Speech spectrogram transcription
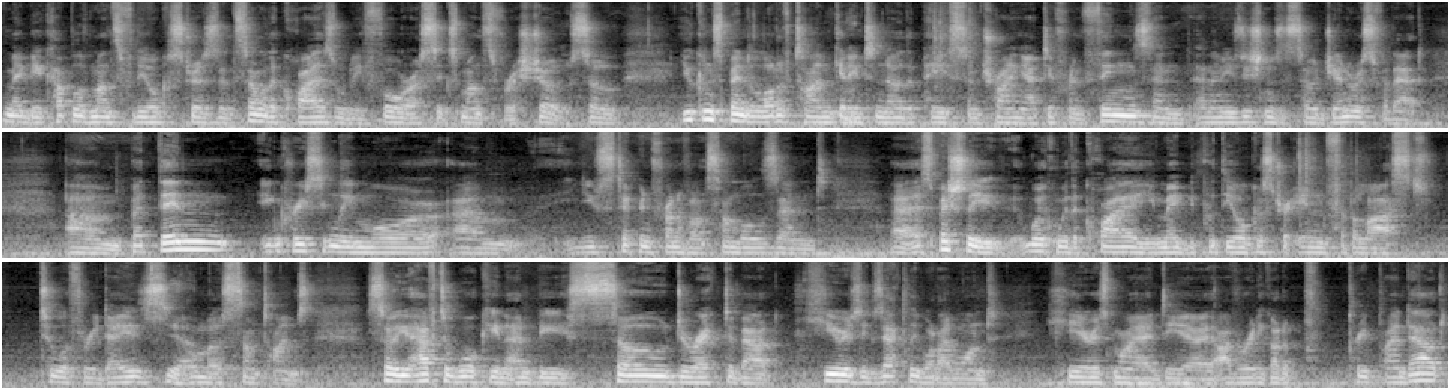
maybe a couple of months for the orchestras, and some of the choirs would be four or six months for a show. So you can spend a lot of time getting to know the piece and trying out different things, and, and the musicians are so generous for that. Um, but then increasingly more, um, you step in front of ensembles, and uh, especially working with a choir, you maybe put the orchestra in for the last two or three days, Yeah. almost sometimes. So you have to walk in and be so direct about here is exactly what I want. Here is my idea. I've already got it pre-planned out.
